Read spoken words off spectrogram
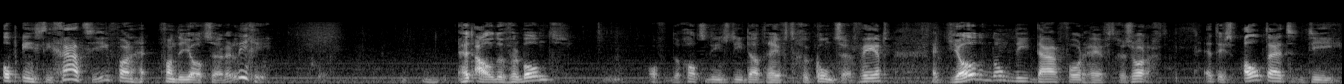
op instigatie van, van de Joodse religie. Het oude verbond, of de godsdienst die dat heeft geconserveerd, het Jodendom die daarvoor heeft gezorgd. Het is altijd die,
